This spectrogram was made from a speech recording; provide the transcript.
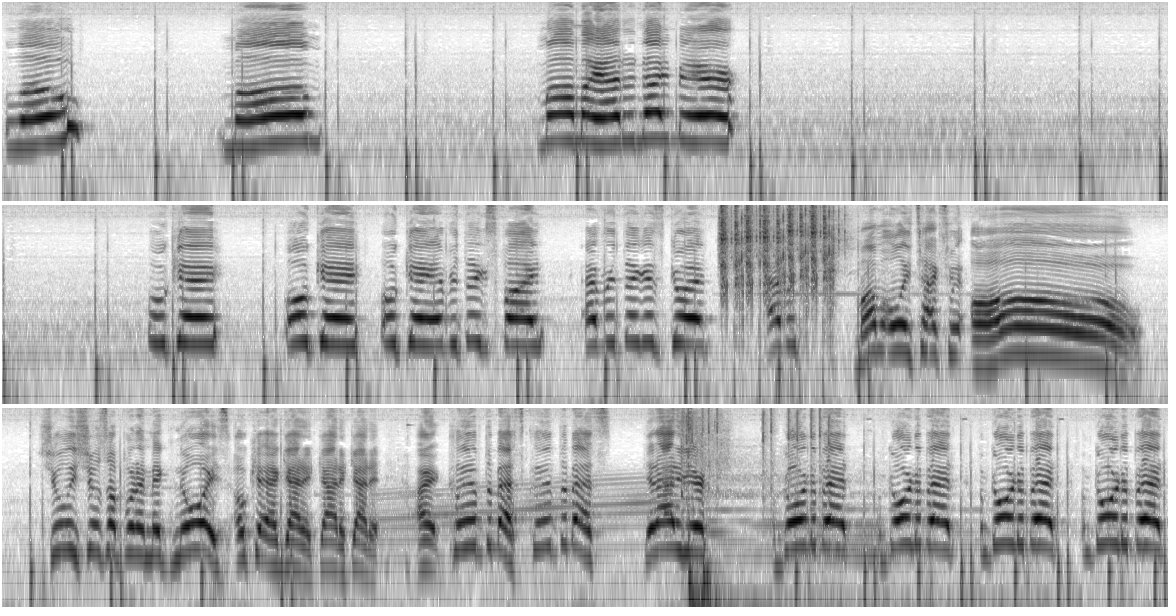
Hello? Mom? Mom, I had a nightmare! Okay. Okay, okay, everything's fine. Everything is good. Every Mom only attacks me. Oh. She only shows up when I make noise. Okay, I got it, got it, got it. All right, clean up the mess, clean up the mess. Get out of here. I'm going to bed. I'm going to bed. I'm going to bed. I'm going to bed.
